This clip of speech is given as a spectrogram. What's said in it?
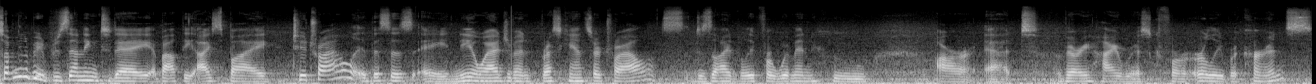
So I'm going to be presenting today about the I-SPY 2 trial. This is a neoadjuvant breast cancer trial. It's designed really for women who are at very high risk for early recurrence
